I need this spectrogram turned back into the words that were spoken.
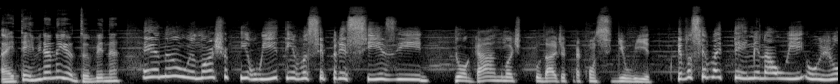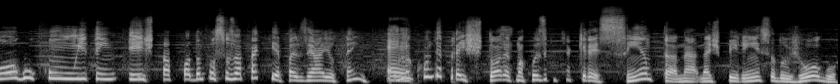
Aí termina no YouTube, né? É, não, eu não acho que o item você precise jogar numa dificuldade pra conseguir o item. Porque você vai terminar o, o jogo com um item extra foda pra você usar pra quê? Pra dizer, ah, eu tenho? É. Quando é pré-história, uma coisa que te acrescenta na, na experiência do jogo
